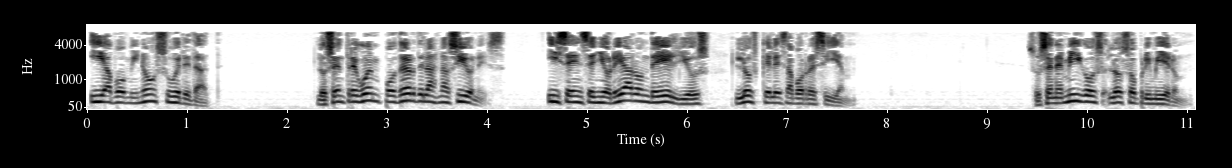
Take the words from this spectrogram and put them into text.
y abominó su heredad. Los entregó en poder de las naciones, y se enseñorearon de ellos los que les aborrecían. Sus enemigos los oprimieron,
